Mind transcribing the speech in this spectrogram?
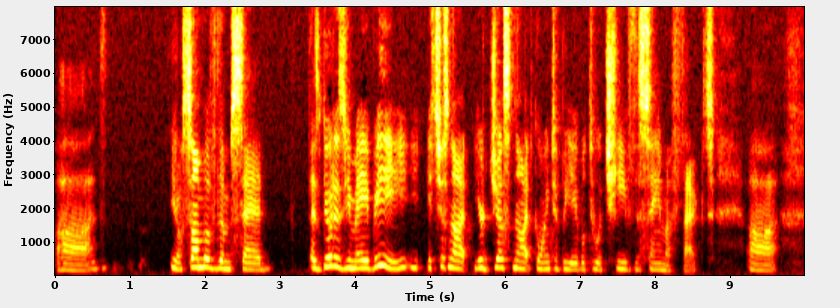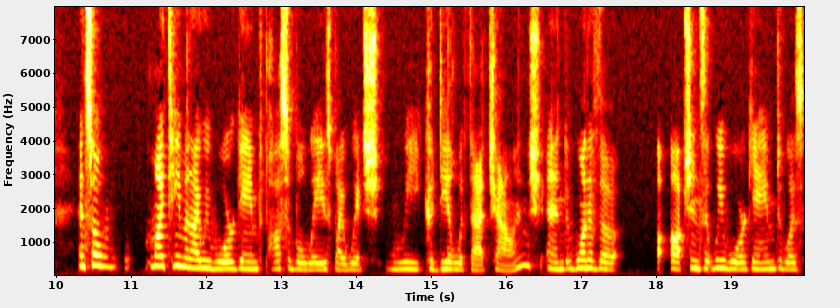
uh, you know, some of them said, as good as you may be, it's just not, you're just not going to be able to achieve the same effect. Uh, and so my team and I, we war gamed possible ways by which we could deal with that challenge. And one of the options that we war gamed was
